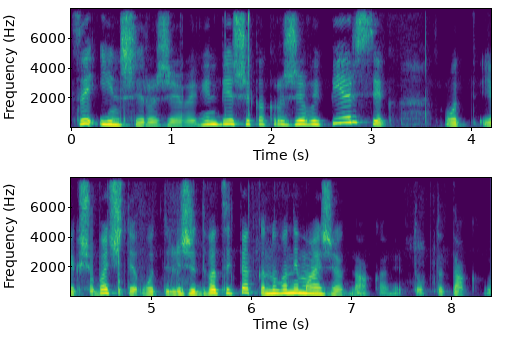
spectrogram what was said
Це інший рожевий. Він більше як рожевий персик. От, якщо бачите, от лежить 25-ка, ну вони майже однакові. Тобто так, е,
